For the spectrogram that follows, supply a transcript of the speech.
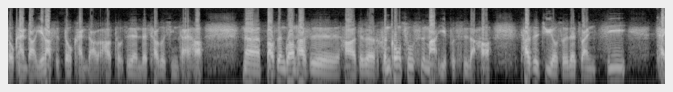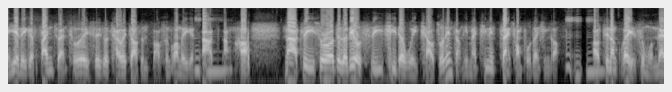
都看到严老师都看到了哈，投资人的操作心态哈。那宝盛光它是哈这个横空出世吗？也不是的哈，它是具有所谓的转机产业的一个翻转，所以所以说才会造成宝盛光的一个大涨哈。那至于说这个六四一七的尾桥，昨天涨停板，今天再创波段新高。嗯嗯嗯。好，这张股票也是我们在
